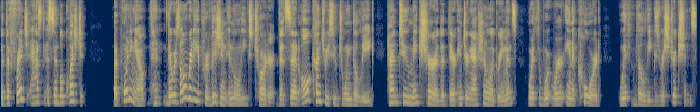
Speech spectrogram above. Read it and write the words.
But the French asked a simple question by pointing out that there was already a provision in the League's charter that said all countries who joined the League had to make sure that their international agreements with, were in accord with the League's restrictions.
